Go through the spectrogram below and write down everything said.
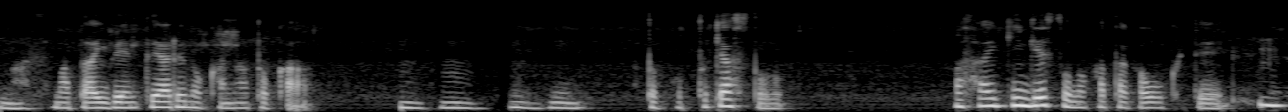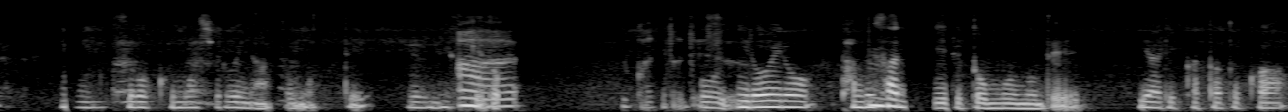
います。またイベントやるのかなとか、うんうん。うんうん、あとポッドキャスト、まあ、最近ゲストの方が多くて、うん。うん、すごく面白いなと思っているんですけど。よかったです。いろいろ試されていると思うので、やり方とか、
